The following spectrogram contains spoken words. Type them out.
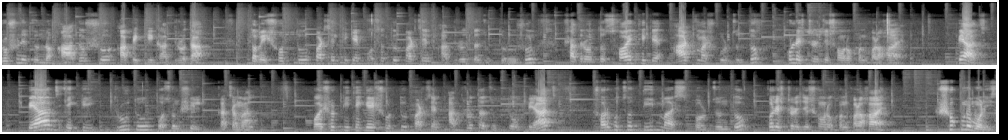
রসুনের জন্য আদর্শ আপেক্ষিক আর্দ্রতা। তবে সত্তর পার্সেন্ট থেকে পঁচাত্তর পার্সেন্ট আর্দ্রতাযুক্ত রসুন সাধারণত ছয় থেকে আট মাস পর্যন্ত কোল্ড স্টোরেজে সংরক্ষণ করা হয়। পেঁয়াজ। পেঁয়াজ একটি দ্রুত পচনশীল কাঁচামাল। পঁয়ষট্টি থেকে সত্তর পার্সেন্ট আর্দ্রতাযুক্ত পেঁয়াজ সর্বোচ্চ তিন মাস পর্যন্ত কোল্ড স্টোরেজে সংরক্ষণ করা হয়। শুকনো মরিচ।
